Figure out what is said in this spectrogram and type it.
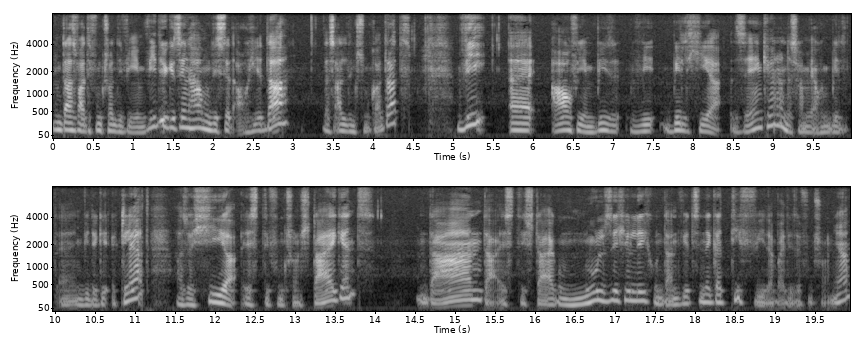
Und das war die Funktion, die wir im Video gesehen haben und die steht auch hier da, das allerdings zum Quadrat. Wie äh, auch wir im Bild hier sehen können, das haben wir auch im, Bild, äh, im Video erklärt, also hier ist die Funktion steigend, dann, da ist die Steigung 0 sicherlich und dann wird sie negativ wieder bei dieser Funktion. Ja?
